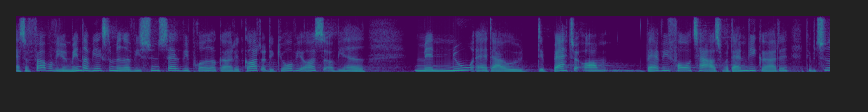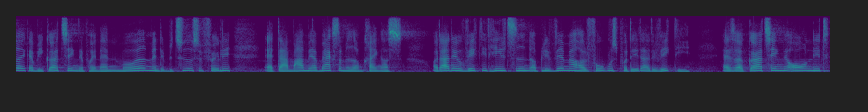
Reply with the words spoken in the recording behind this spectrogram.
Altså før var vi jo en mindre virksomhed, og vi synes selv, vi prøvede at gøre det godt, og det gjorde vi også, og vi havde... Men nu er der jo debat om, hvad vi foretager os, hvordan vi gør det. Det betyder ikke, at vi gør tingene på en anden måde, men det betyder selvfølgelig, at der er meget mere opmærksomhed omkring os. Og der er det jo vigtigt hele tiden at blive ved med at holde fokus på det, der er det vigtige. Altså at gøre tingene ordentligt,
